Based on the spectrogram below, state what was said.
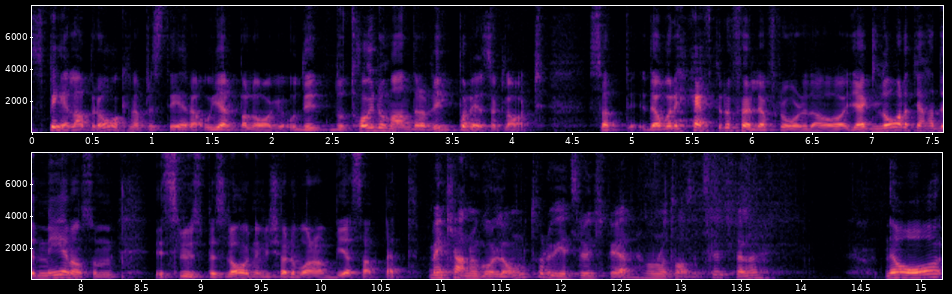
spela bra och kunna prestera och hjälpa laget. Och det, då tar ju de andra rygg på det såklart. Så att det har varit häftigt att följa Florida och jag är glad att jag hade med dem som ett slutspelslag när vi körde våran Viasat-bet. Men kan de gå långt tror du i ett slutspel? Om de tar sig ett slutspel? Ja,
